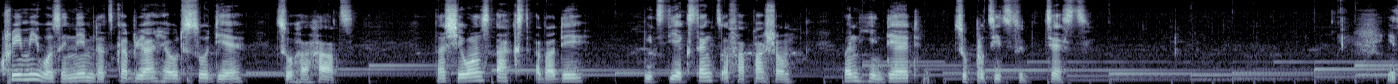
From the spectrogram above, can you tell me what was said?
Creamy was a name that Gabrielle held so dear to her heart that she once asked Adade with the extent of her passion when he dared to put it to the test. It,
